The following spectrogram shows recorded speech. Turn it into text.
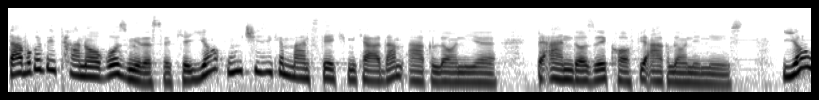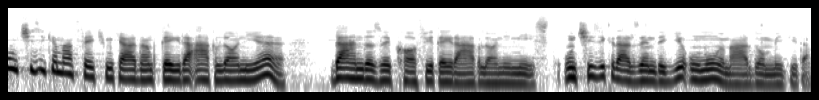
در واقع به تناقض می‌رسه که یا اون چیزی که من فکر می‌کردم عقلانیه به اندازه کافی عقلانی نیست. یا اون چیزی که من فکر می‌کردم غیر عقلانیه به اندازه کافی غیر عقلانی نیست. اون چیزی که در زندگی عموم مردم می‌دیدم.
